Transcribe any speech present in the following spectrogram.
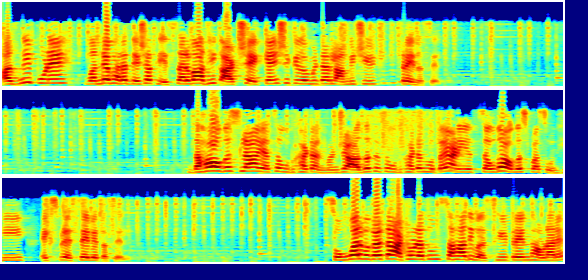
अजनी पुणे वंदे भारत देशातली सर्वाधिक आठशे एक्क्याऐंशी किलोमीटर लांबीची ट्रेन असेल. दहा ऑगस्टला याचं उद्घाटन म्हणजे आजच याचं उद्घाटन होत आहे आणि चौदा ऑगस्टपासून ही एक्सप्रेस सेवेत असेल. सोमवार वगळता आठवड्यातून सहा दिवस ही ट्रेन धावणार आहे.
